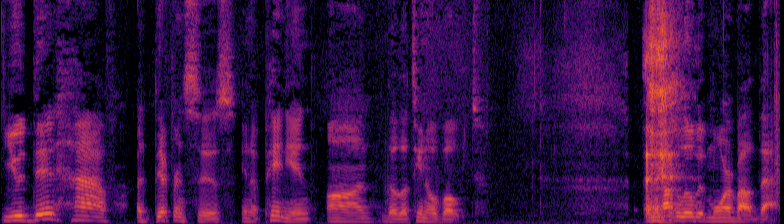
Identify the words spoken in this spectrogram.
You did have a differences in opinion on the Latino vote. Talk a little bit more about that.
